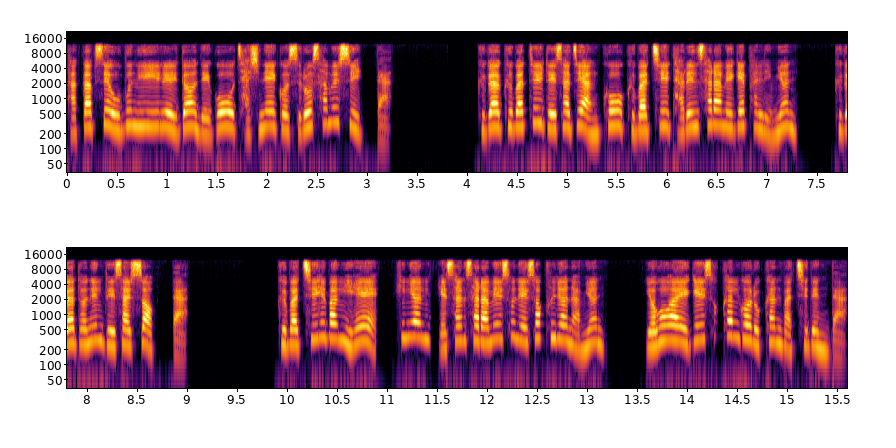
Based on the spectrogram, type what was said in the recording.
밭값의 5분 위를 더 내고 자신의 것으로 삼을 수 있다. 그가 그 밭을 되사지 않고 그 밭이 다른 사람에게 팔리면 그가 더는 되살 수 없다. 그 밭이 해방이해 희년 예산 사람의 손에서 풀려나면 여호와에게 속한 거룩한 밭이 된다.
